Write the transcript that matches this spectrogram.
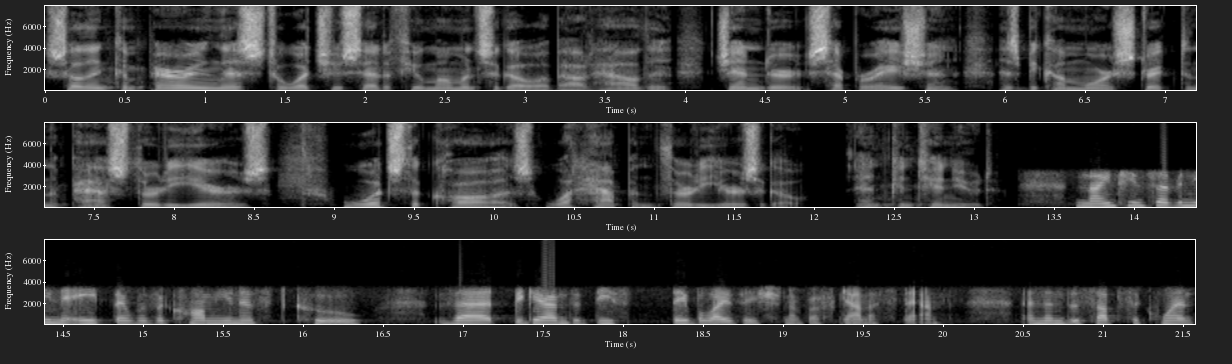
So, then comparing this to what you said a few moments ago about how the gender separation has become more strict in the past 30 years, what's the cause? What happened 30 years ago and continued? 1978, there was a communist coup that began the destabilization of Afghanistan. And then the subsequent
